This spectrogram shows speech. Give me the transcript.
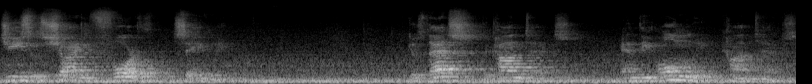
Jesus, shine forth, save me. Because that's the context, and the only context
